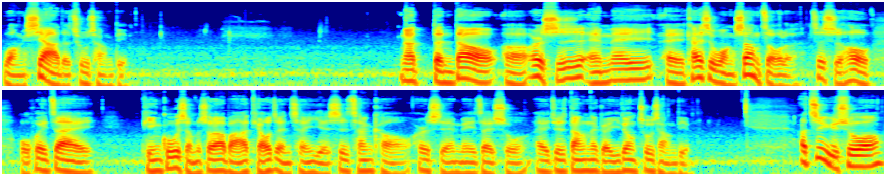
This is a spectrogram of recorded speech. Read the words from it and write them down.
往下的出场点。那等到呃二十 MA 诶开始往上走了，这时候我会再评估什么时候要把它调整成也是参考二十 MA 再说，哎，就是当那个移动出场点。那至于说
